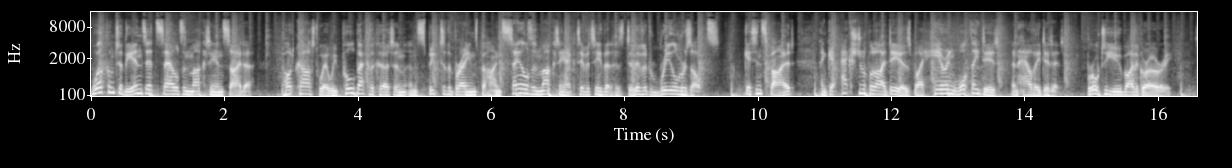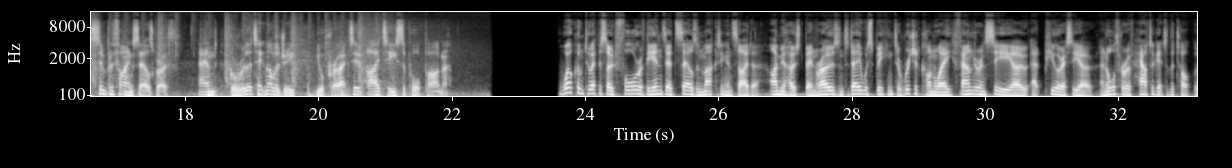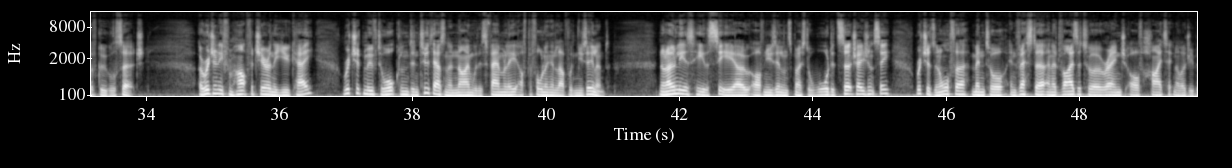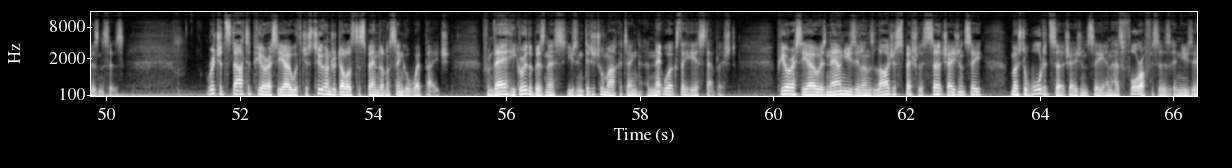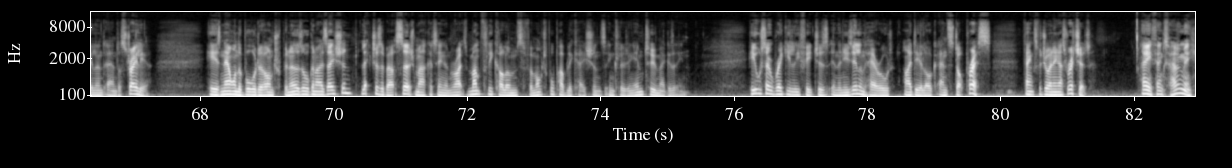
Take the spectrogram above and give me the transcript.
Welcome to the NZ Sales and Marketing Insider, a podcast where we pull back the curtain and speak to the brains behind sales and marketing activity that has delivered real results. Get inspired and get actionable ideas by hearing what they did and how they did it. Brought to you by The Growery, simplifying sales growth, and Gorilla Technology, your proactive IT support partner. Welcome to episode four of the NZ Sales and Marketing Insider. I'm your host, Ben Rose, and today we're speaking to Richard Conway, founder and CEO at Pure SEO, and author of How to Get to the Top of Google Search. Originally from Hertfordshire in the UK, Richard moved to Auckland in 2009 with his family after falling in love with New Zealand. Not only is he the CEO of New Zealand's most awarded search agency, Richard's an author, mentor, investor, and advisor to a range of high technology businesses. Richard started Pure SEO with just $200 to spend on a single web page. From there, he grew the business using digital marketing and networks that he established. Pure SEO is now New Zealand's largest specialist search agency, most awarded search agency, and has four offices in New Zealand and Australia. He is now on the board of Entrepreneurs Organisation, lectures about search marketing, and writes monthly columns for multiple publications, including M2 magazine. He also regularly features in the New Zealand Herald, Idealog, and Stop Press. Thanks for joining us, Richard. Hey, thanks for having me.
